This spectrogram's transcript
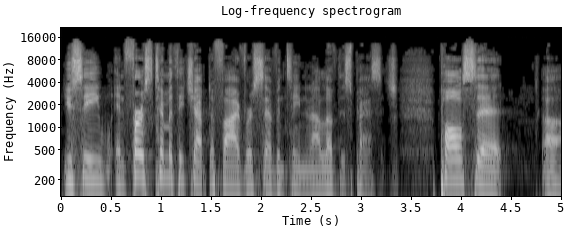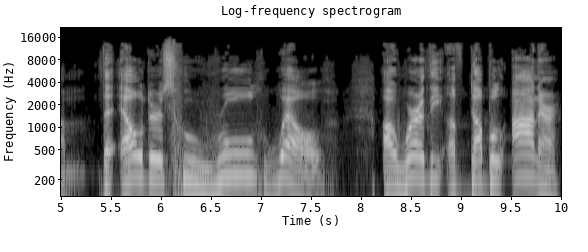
You see, in 1 Timothy chapter 5, verse 17, and I love this passage, Paul said, um, the elders who rule well are worthy of double honor,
